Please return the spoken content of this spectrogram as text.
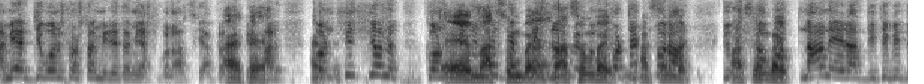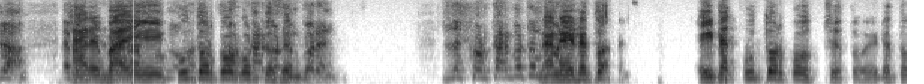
আমি আর জীবন সোশ্যাল মিডিয়াতে আমি আসব না আজকে আপনার আর। মাসুম ভাই, মাসুম ভাই, মাসুম ভাই, মাসুম না রাজনীতিবিদরা আরে ভাই, এই সরকার কুতর্ক করতেছেন করেন, যদি সরকার গঠন না এটা তো এটা কুতর্ক হচ্ছে তো এটা তো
